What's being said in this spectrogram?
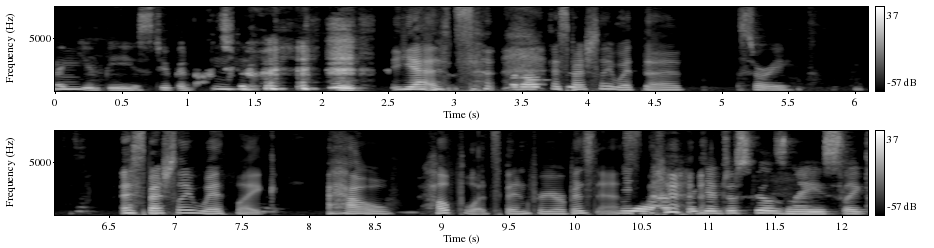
Like, Mm. you'd be stupid not to. Yes. But also Especially with the sorry. especially with, like, how helpful it's been for your business. Yeah, like, it just feels nice. Like,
